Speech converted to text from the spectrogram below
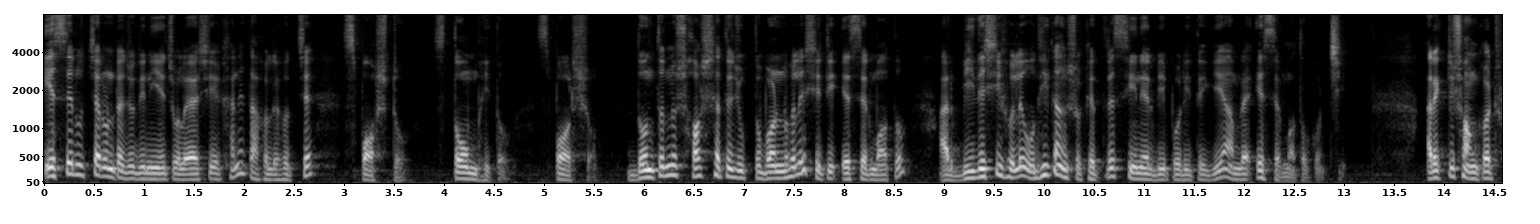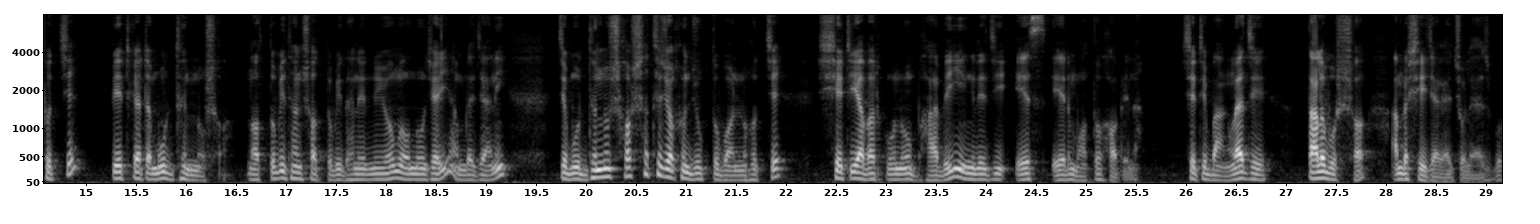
এসের উচ্চারণটা যদি নিয়ে চলে আসি এখানে, তাহলে হচ্ছে স্পষ্ট, স্তম্ভিত, স্পর্শ। দন্তন্য স্বর সাথে যুক্ত বর্ণ হলে সেটি এসের মতো, আর বিদেশি হলে অধিকাংশ ক্ষেত্রে সিনের বিপরীতে গিয়ে আমরা এসের মতো করছি। আরেকটি সংকট হচ্ছে পেট কাটা মূর্ধন্য স নত্যবিধান সত্যবিধানের নিয়ম অনুযায়ী আমরা জানি যে মূর্ধন্য স্বর সাথে যখন যুক্ত বর্ণ হচ্ছে, সেটি আবার কোনোভাবেই ইংরেজি এস এর মতো হবে না। সেটি বাংলা যে তালবস্য আমরা সেই জায়গায় চলে আসব।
